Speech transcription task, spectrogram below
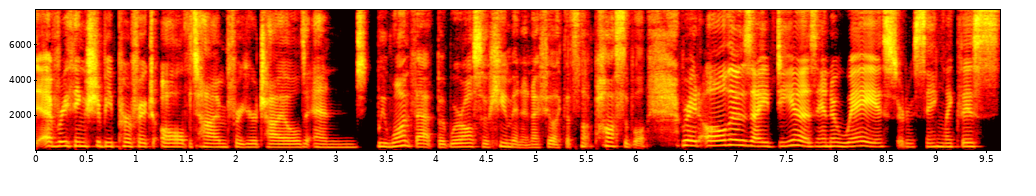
everything should be perfect all the time for your child and we want that but we're also human and i feel like that's not possible. Right? All those ideas in a way is sort of saying like this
